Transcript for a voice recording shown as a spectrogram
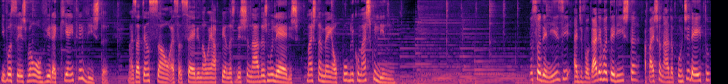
e vocês vão ouvir aqui a entrevista. Mas atenção, essa série não é apenas destinada às mulheres, mas também ao público masculino. Eu sou Denise, advogada e roteirista, apaixonada por direito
